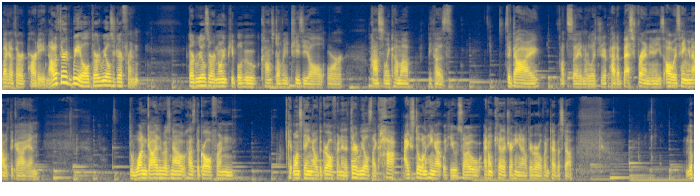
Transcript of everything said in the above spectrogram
Like a third party. Not a third wheel, third wheels are different. Third wheels are annoying people who constantly tease you all or constantly come up because the guy, let's say in the relationship, had a best friend and he's always hanging out with the guy and the one guy who has now has the girlfriend wants hang out with the girlfriend, and the third wheel is like, "Ha! I still want to hang out with you, so I don't care that you're hanging out with your girlfriend." Type of stuff. The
